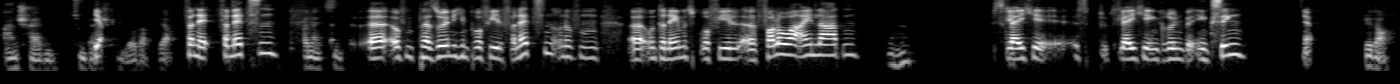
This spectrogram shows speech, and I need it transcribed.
anschreiben zum Beispiel. Ja. Oder, ja. Verne vernetzen, vernetzen. Äh, auf dem persönlichen Profil vernetzen und auf dem äh, Unternehmensprofil äh, Follower einladen. Mhm. Das gleiche, das gleiche in Grün in Xing. Ja. Geht auch. Mhm,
